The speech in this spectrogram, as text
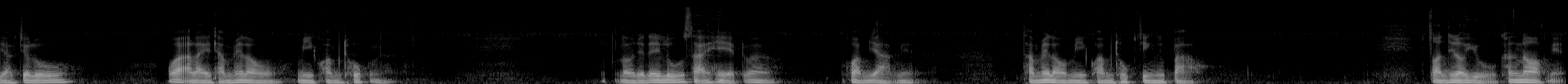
อยากจะรู้ว่าอะไรทำให้เรามีความทุกข์นะเราจะได้รู้สาเหตุว่าความอยากเนี่ยทำให้เรามีความทุกข์จริงหรือเปล่า ตอนที่เราอยู่ข้างนอกเนี่ย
